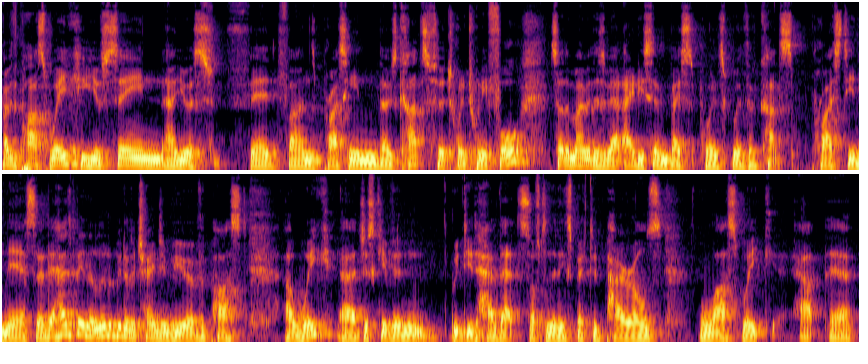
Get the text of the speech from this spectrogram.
over the past week you've seen uh, US Fed funds pricing in those cuts for 2024. So at the moment, there's about 87 basis points worth of cuts priced in there. So there has been a little bit of a change in view over the past uh, week, uh, just given we did have that softer than expected payrolls last week out there.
